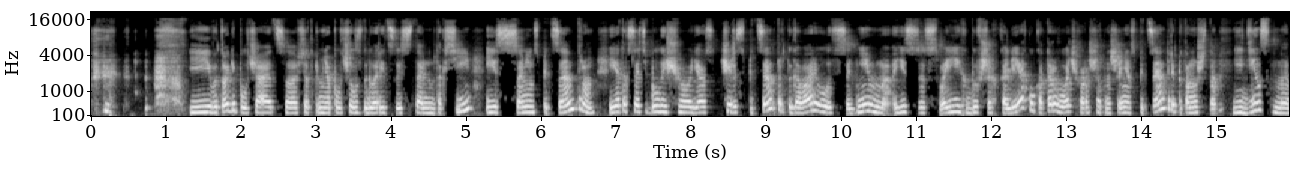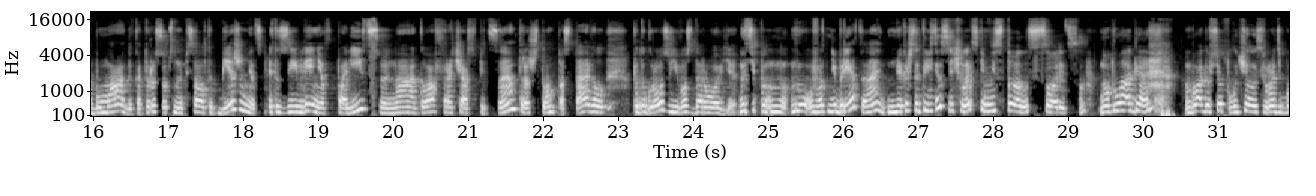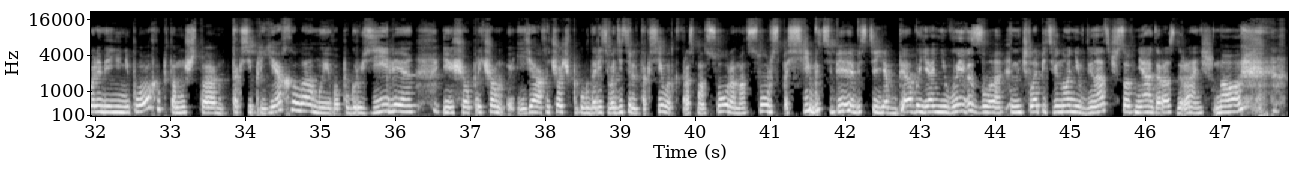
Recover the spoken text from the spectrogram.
И в итоге, получается, все-таки у меня получилось договориться и с социальным такси, и с самим спеццентром. И это, кстати, было еще... Я через спеццентр договаривалась с одним из своих бывших коллег, у которого очень хорошие отношения в спеццентре, потому что единственная бумага, которую, собственно, написал этот беженец, это заявление в полицию на главврача спеццентра, что он поставил под угрозу его здоровье. Ну, типа, ну, ну вот не бред, а? Мне кажется, это единственный человек, с кем не стоило ссориться. Но благо, благо все получилось вроде более-менее неплохо, потому что такси приехало, мы его погрузили, и еще, причем, я хочу очень поблагодарить водителя такси, вот как раз Мансура. Мансур, спасибо тебе, без тебя бы я не вывезла. Ты начала пить вино не в 12 часов дня, а гораздо раньше. Но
